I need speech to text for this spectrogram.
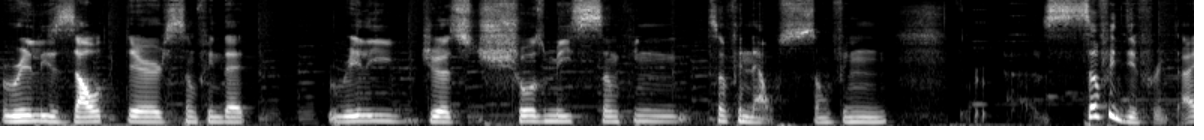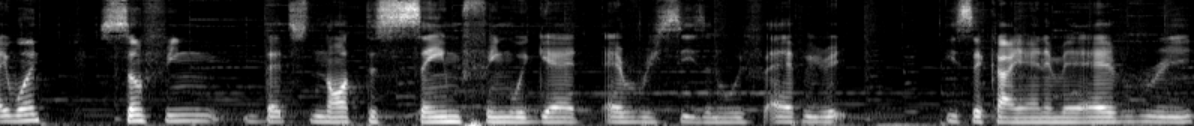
really is out there, something that really just shows me something something else, something something different. I want something that's not the same thing we get every season with every isekai anime, every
